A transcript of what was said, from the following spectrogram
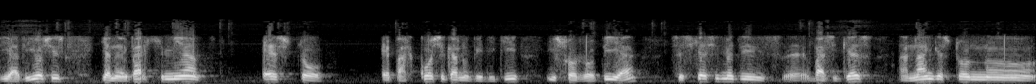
διαβίωσης για να υπάρχει μια έστω επαρκώς ικανοποιητική ισορροπία σε σχέση με τις ε, βασικές ανάγκες των, ε,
